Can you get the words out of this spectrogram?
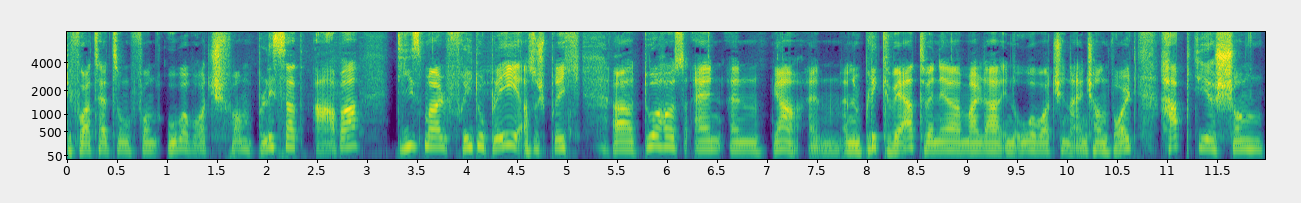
die Fortsetzung von Overwatch vom Blizzard, aber diesmal Free-to-Play, also sprich äh, durchaus ein, ein, ja, ein, einen Blick wert wenn ihr mal da in Overwatch hineinschauen wollt. Habt ihr schon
